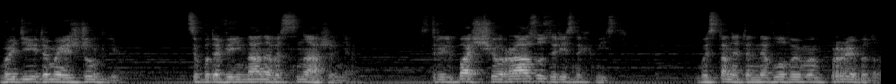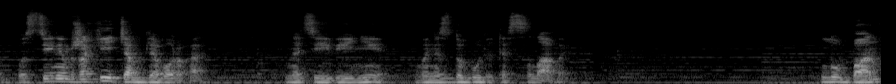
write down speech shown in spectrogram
Ви дієтиме із джунглів. Це буде війна на виснаження, стрільба щоразу з різних місць. Ви станете невловимим привидом, постійним жахіттям для ворога. На цій війні ви не здобудете слави. Лубанг,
